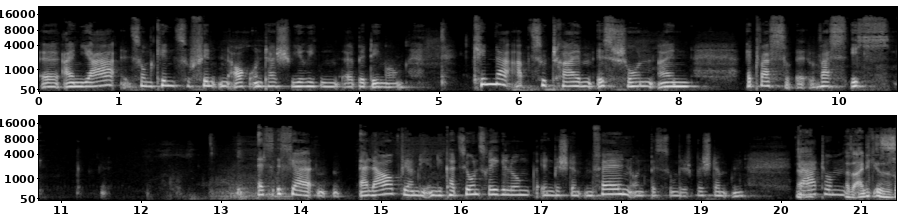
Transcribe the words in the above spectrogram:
äh, ein Ja zum Kind zu finden, auch unter schwierigen äh, Bedingungen. Kinder abzutreiben ist schon ein etwas, äh, was ich es ist ja erlaubt, wir haben die Indikationsregelung in bestimmten Fällen und bis zum bestimmten Datum. Ja, also eigentlich ist es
